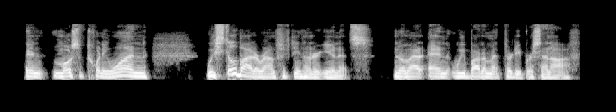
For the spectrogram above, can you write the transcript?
in most of 21, we still bought around 1,500 units, no matter, and we bought them at 30% off.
